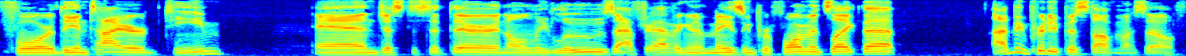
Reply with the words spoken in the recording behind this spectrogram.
for the entire team and just to sit there and only lose after having an amazing performance like that, I'd be pretty pissed off myself.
